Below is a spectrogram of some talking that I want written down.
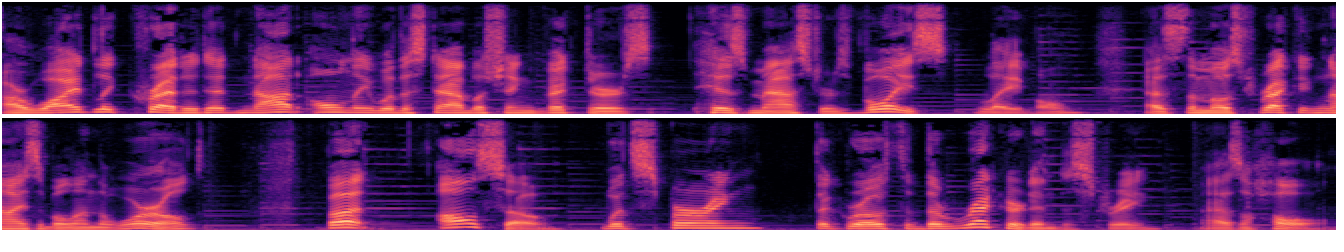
are widely credited not only with establishing Victor's His Master's Voice label as the most recognizable in the world, but also with spurring the growth of the record industry as a whole.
